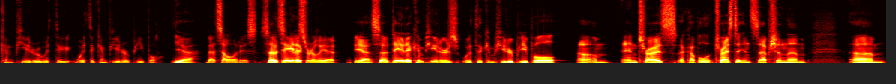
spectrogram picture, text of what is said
computer with the with the computer people. yeah. That's all it is. So that's, data- That's really it. Yeah, so data computers with the computer people um, and tries a couple tries to inception them um,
